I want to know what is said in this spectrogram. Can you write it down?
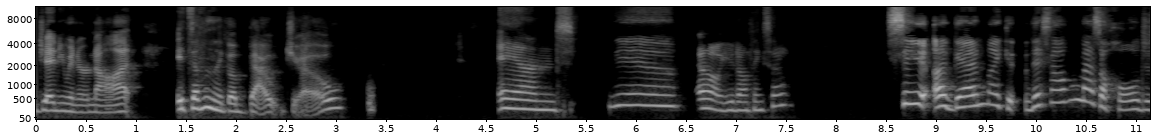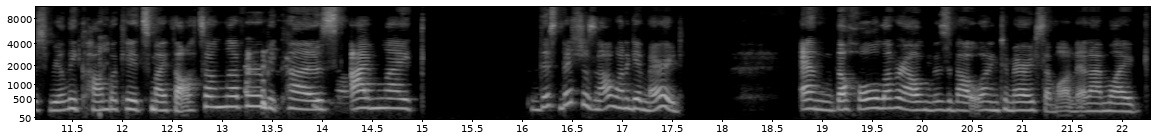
genuine or not? It's definitely like about Joe. And yeah. oh, you don't think so? See, again, like this album as a whole just really complicates my thoughts on Lover because I'm like, this bitch does not want to get married. And the whole Lover album is about wanting to marry someone. And I'm like,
